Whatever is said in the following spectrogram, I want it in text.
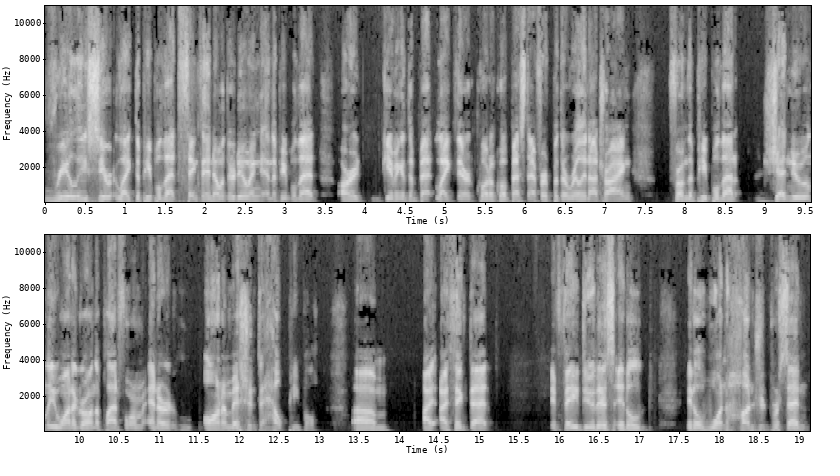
really serious, like the people that think they know what they're doing and the people that are giving it the best, like their quote unquote best effort, but they're really not trying from the people that genuinely want to grow on the platform and are on a mission to help people. Um, I, I think that if they do this, it'll it'll 100%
